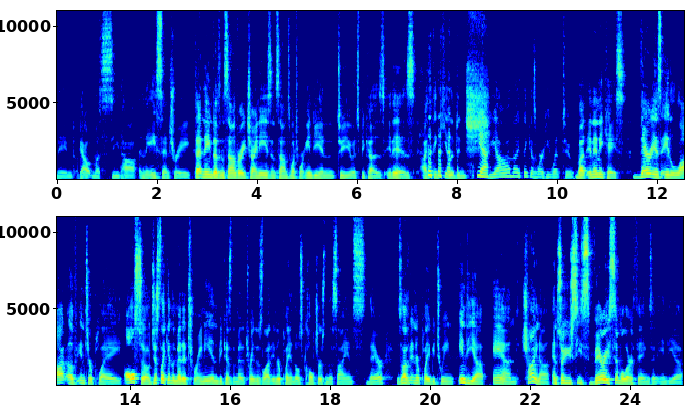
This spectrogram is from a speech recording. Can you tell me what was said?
named Gautama Siddha in the 8th century. That name doesn't sound very Chinese and sounds much more Indian to you. It's because it is. I think he lived in Yeah. Xi'an, I think is where he went to. But in any case, there is a lot of interplay. Also, just like in the Mediterranean, because the Mediterranean, there's a lot of interplay in those cultures and the science there. There's a lot of interplay between India and China. And so you see very similar things in India,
